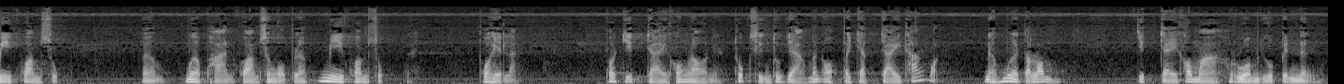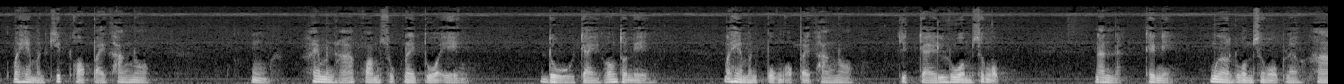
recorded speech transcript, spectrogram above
มีความสุขเมื่อผ่านความสงบแล้วมีความสุขเพราะเหตุอะไรเพราะจิตใจของเราเนี่ยทุกสิ่งทุกอย่างมันออกไปจากใจทั้งหมดเนื่อเมื่อตะล่อมจิตใจเข้ามารวมอยู่เป็นหนึ่ง ไม่ให้มันคิดออกไปข้างนอก อืม ให้มันหาความสุขในตัวเอง ดูใจของตนเอง ไม่ให้มันปุงออกไปข้างนอก จิตใจรวมสงบ นั่นแหละเทนี่เมื่อรวมสงบแล้วหา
